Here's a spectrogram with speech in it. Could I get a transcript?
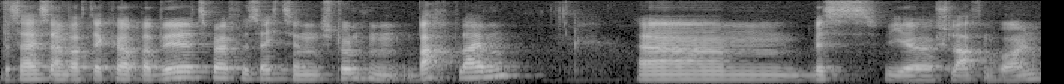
Das heißt einfach, der Körper will 12 bis 16 Stunden wach bleiben, ähm, bis wir schlafen wollen.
